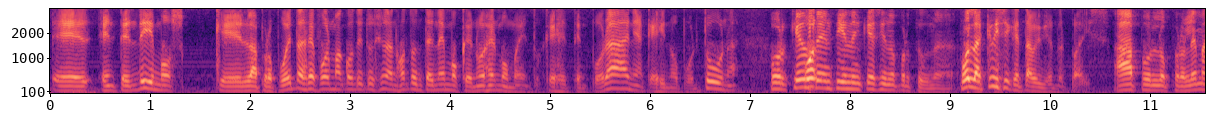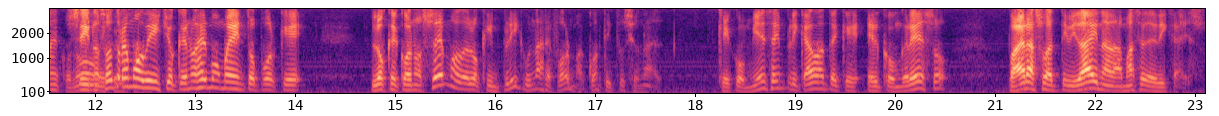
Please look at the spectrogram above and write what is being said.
eh, entendimos que la propuesta de reforma constitucional, nosotros entendemos que no es el momento, que es extemporánea, que es inoportuna, ¿Por qué ustedes entienden que es inoportuna? por la crisis que está viviendo el país. Ah, por los problemas económicos. Sí, nosotros hemos dicho que no es el momento porque lo que conocemos de lo que implica una reforma constitucional, que comienza implicándote que el Congreso para su actividad y nada más se dedica a eso.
